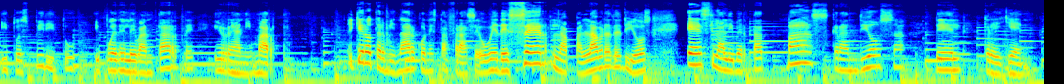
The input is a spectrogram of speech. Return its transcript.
y tu espíritu y puede levantarte y reanimarte. Y quiero terminar con esta frase, obedecer la palabra de Dios es la libertad más grandiosa del creyente.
